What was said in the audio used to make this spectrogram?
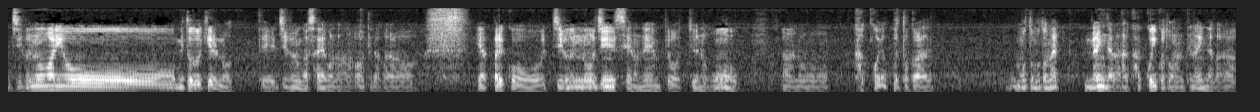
自分の終わりを見届けるのって自分が最後なわけだから、やっぱりこう、自分の人生の年表っていうのも、あの、かっこよくとかもともとない、ないんだから、かっこいいことなんてないんだから、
